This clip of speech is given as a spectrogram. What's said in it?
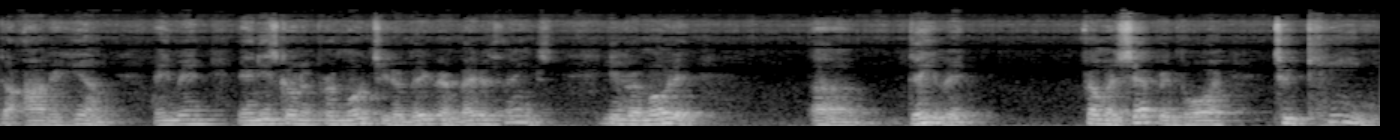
to honor him. Amen. And he's going to promote you to bigger and better things. He Yeah. promoted uh, David from a shepherd boy to king.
